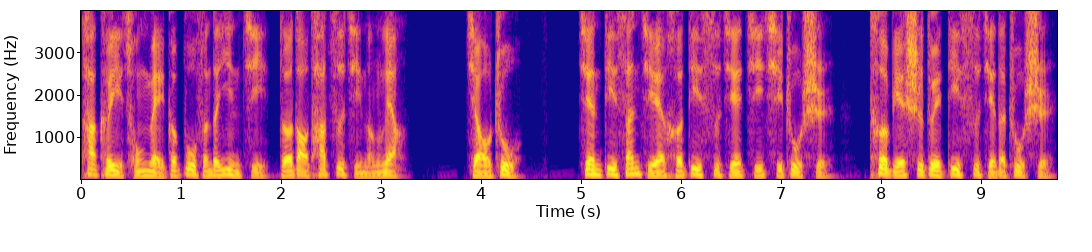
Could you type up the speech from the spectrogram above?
它可以从每个部分的印记得到它自己能量角柱。见第三节和第四节及其注释，特别是对第四节的注释。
